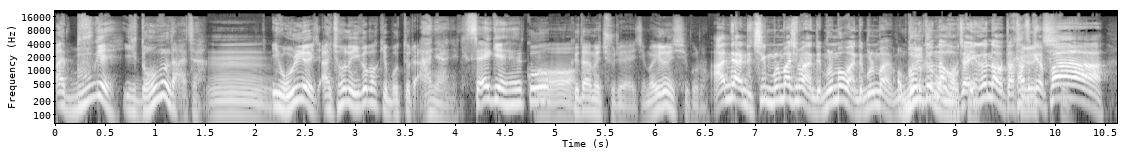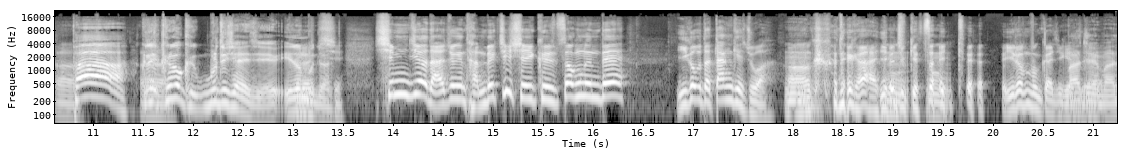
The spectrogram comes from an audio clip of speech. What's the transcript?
아 무게 이 너무 낮아. 음. 이 올려야지. 아 저는 이거밖에 못 들어. 아니 아니 세게 하고 어. 그 다음에 줄여야지. 뭐 이런 식으로. 안 돼, 안 돼. 지금 물 마시면 안 돼. 물 먹으면 안 돼. 물 마. 물 물도 끝나고. 못 자. 이거 끝나고 다 다섯 개. 파. 어. 파. 그래, 어. 그리고 그 물 드셔야지. 이런 분들. 그렇지. 심지어 나중엔 단백질 쉐이크 썩는데 이거보다 딴 게 좋아. 어, 그거 내가 알려줄게 사이트. 이런 분까지 계세요. 음. 맞아요,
